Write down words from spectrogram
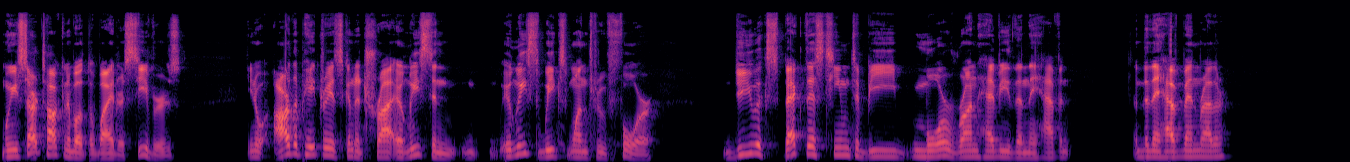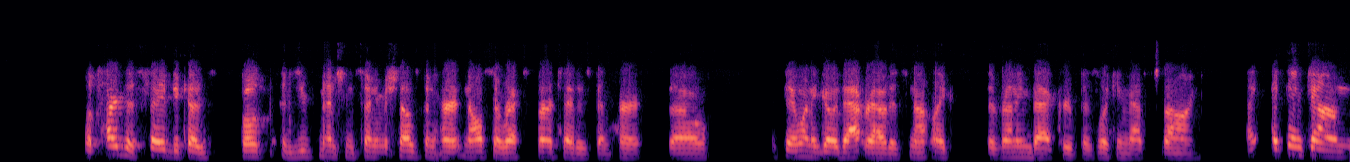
when you start talking about the wide receivers, you know, are the Patriots going to try at least in at least weeks one through four? Do you expect this team to be more run heavy than they haven't than they have been rather? Well, it's hard to say because both, as you've mentioned, Sony Michel's been hurt, and also Rex Burkhead has been hurt. So if they want to go that route, it's not like the running back group is looking that strong. I, I think, um,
